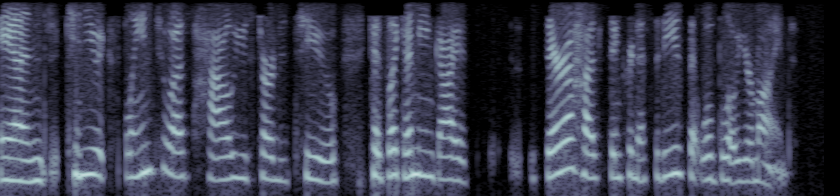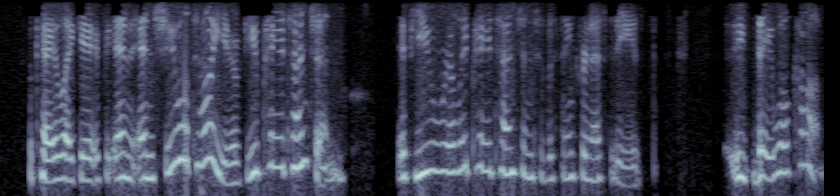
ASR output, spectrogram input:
And can you explain to us how you started to because like I mean guys Sara has synchronicities that will blow your mind. Okay like if and and she will tell you if you pay attention if you really pay attention to the synchronicities they will come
